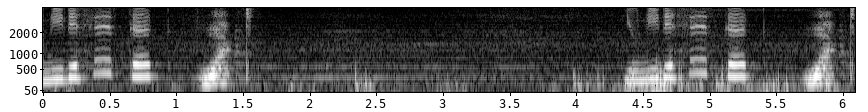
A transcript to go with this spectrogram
need a haircut. What? You need a haircut. What?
